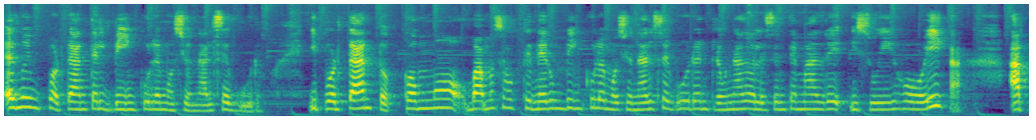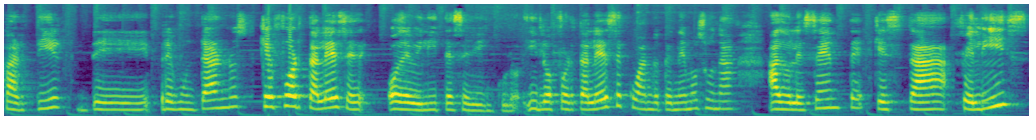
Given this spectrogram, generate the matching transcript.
es muy importante el vínculo emocional seguro. Y por tanto, ¿cómo vamos a obtener un vínculo emocional seguro entre una adolescente madre y su hijo o hija? a partir de preguntarnos qué fortalece o debilita ese vínculo. Y lo fortalece cuando tenemos una adolescente que está feliz,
